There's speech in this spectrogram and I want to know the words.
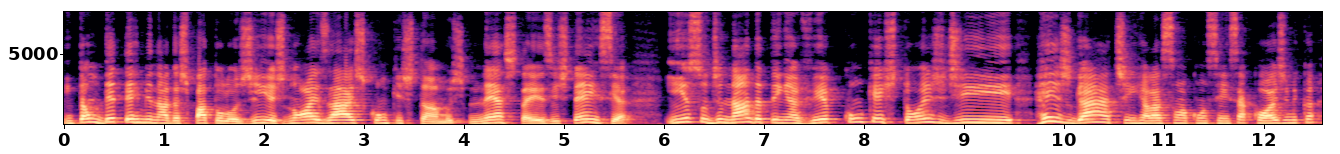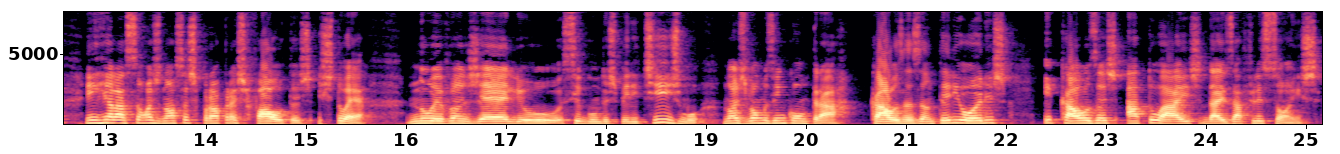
Então, determinadas patologias nós as conquistamos nesta existência. E isso de nada tem a ver com questões de resgate em relação à consciência cósmica, em relação às nossas próprias faltas. Isto é, no Evangelho segundo o Espiritismo, nós vamos encontrar causas anteriores e causas atuais das aflições.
